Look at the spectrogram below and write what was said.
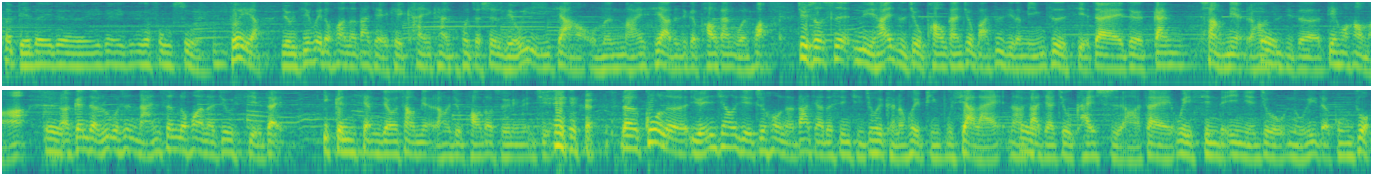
特别的一个一个一个一个风俗了。所以啊，有机会的话呢，大家也可以看一看，或者是留意一下哈，我们马来西亚的这个抛竿文化。据说是女孩子就抛竿，就把自己的名字写在这个竿上面，然后自己的电话号码，对，然后跟着，如果是男生的话呢，就写在。一根香蕉上面，然后就抛到水里面去。那过了元宵节之后呢，大家的心情就会可能会平复下来，那大家就开始啊，在为新的一年就努力的工作。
